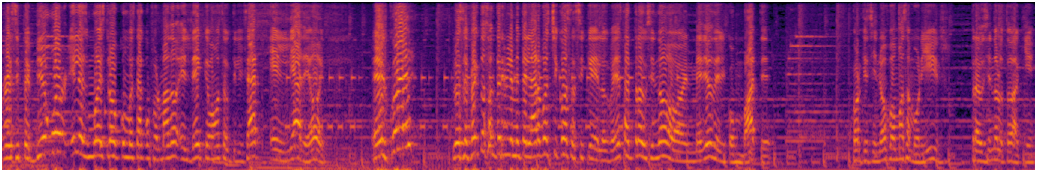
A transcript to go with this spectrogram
Recipe Viewer, y les muestro cómo está conformado el deck que vamos a utilizar el día de hoy. El cual los efectos son terriblemente largos, chicos, así que los voy a estar traduciendo en medio del combate. Porque si no, vamos a morir traduciéndolo todo aquí.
